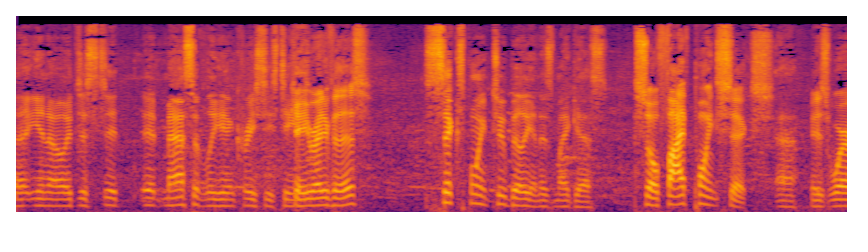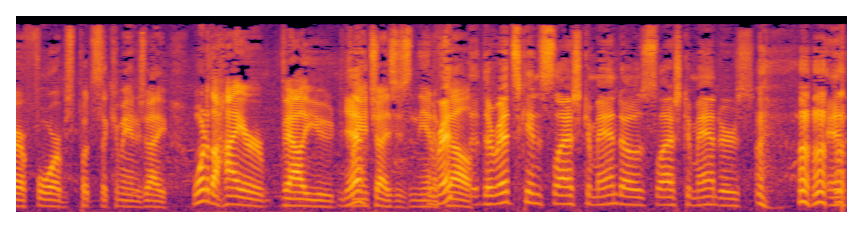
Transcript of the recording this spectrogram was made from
uh, you know, it just it, it massively increased these teams. Okay, you ready for this? Six point two billion is my guess. So 5.6 is where Forbes puts the Commanders' value. One of the higher valued Yeah. franchises in the, The, NFL. Red, the Redskins slash Commandos slash Commanders, and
